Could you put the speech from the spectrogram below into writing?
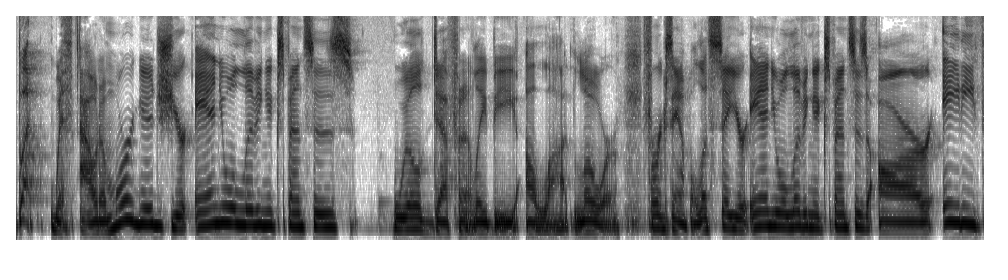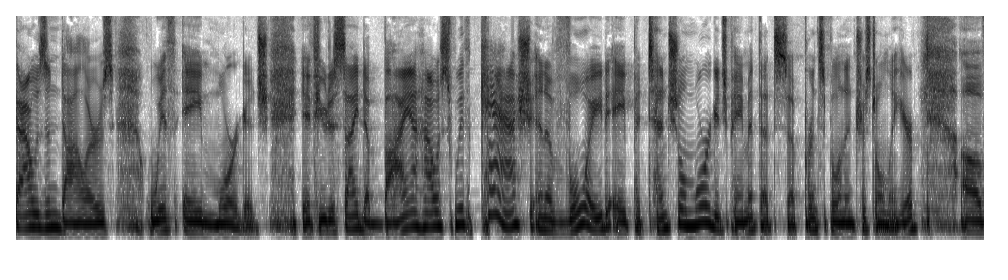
But without a mortgage, your annual living expenses will definitely be a lot lower. For example, let's say your annual living expenses are $80,000 with a mortgage. If you decide to buy a house with cash and avoid a potential mortgage payment, that's uh, principal and interest only here, of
